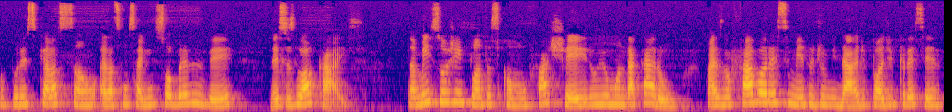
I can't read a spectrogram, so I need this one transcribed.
Então, por isso que elas, são, elas conseguem sobreviver nesses locais. Também surgem plantas como o facheiro e o mandacaru, mas no favorecimento de umidade podem crescer,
